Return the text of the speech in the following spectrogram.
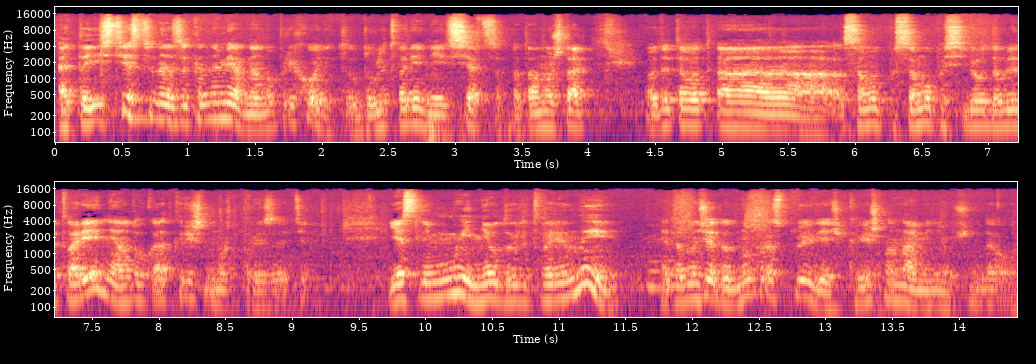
Это естественное, закономерно, оно приходит, удовлетворение из сердца, потому что вот это вот э, само, само по себе удовлетворение, оно только от Кришны может произойти. Если мы не удовлетворены, mm-hmm. это означает одну простую вещь. Кришна нами не очень доволен.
